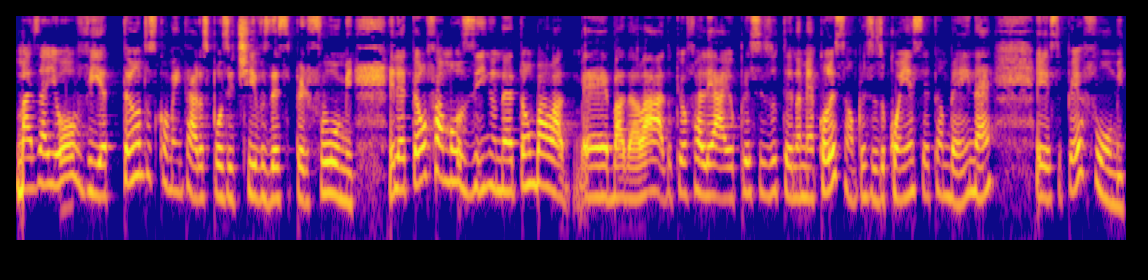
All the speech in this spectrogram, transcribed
Mas aí eu ouvia tantos comentários positivos desse perfume, ele é tão famosinho, né, tão balado, é, badalado, que eu falei, ah, eu preciso ter na minha coleção, preciso conhecer também, né, esse perfume.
